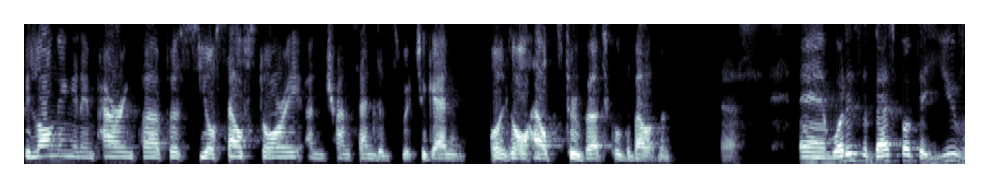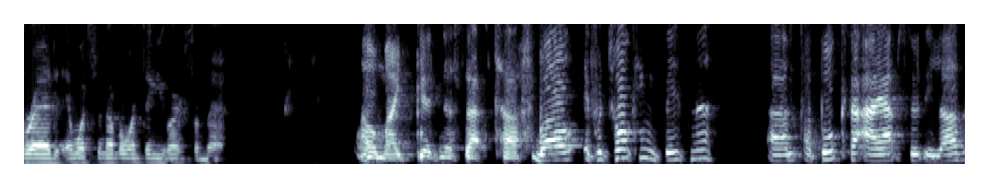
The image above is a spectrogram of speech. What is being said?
belonging and empowering purpose, your self story, and transcendence, which again is all helped through vertical development. Yes. And what is the best book that you've read, and what's the number one thing you learned from that? Oh my goodness, that's tough. Well, if we're talking business, um, a book that I absolutely love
